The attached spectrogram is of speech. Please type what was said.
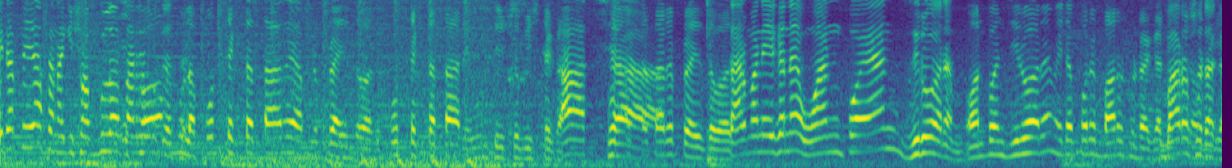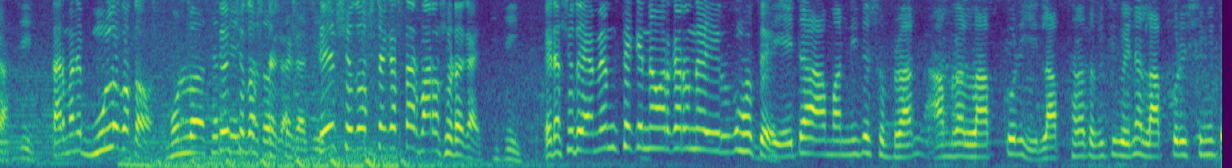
এটাতেই আছে নাকি সবগুলো তার মধ্যে আছে? সবগুলা, প্রত্যেকটা তারে আপনার প্রাইস দেওয়া আছে। প্রত্যেকটা তারে উনত্রিশশো বিশ টাকা। আচ্ছা। তারে প্রাইস দেওয়া আছে। তার মানে এখানে one point zero R M one point zero R M এটা পরে বারোশো টাকা 1200 টাকা। জি। তার মানে মূল্য কত? মূল্য আছে তেইশশো দশ টাকা। জি। তেইশশো দশ টাকার তার বারোশো টাকায়। জি। এটা শুধু এম এম থেকে নেওয়ার কারণে এরকম হচ্ছে? জি, এটা আমার নিজস্ব ব্র্যান্ড আমরা লাভ করি। লাভ ছাড়া তো বিক্রি করি না লাভ করি সীমিত।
